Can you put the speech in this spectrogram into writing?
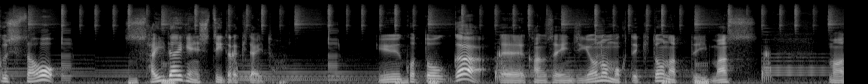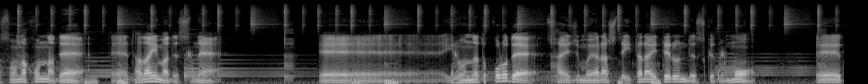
美しさを最大限知っていただきたいということが、えー、完成品事業の目的となっています。まあそんなこんなで、えー、ただいまですね、えー、いろんなところで催事もやらせていただいてるんですけども、えー、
